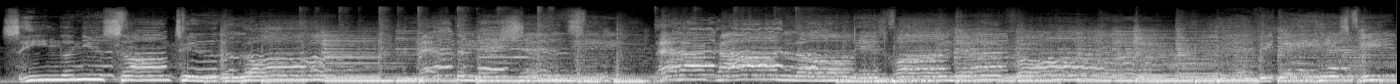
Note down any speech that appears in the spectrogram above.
Sing a new song to the Lord and let the nations that our God alone is wonderful. Every day his people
